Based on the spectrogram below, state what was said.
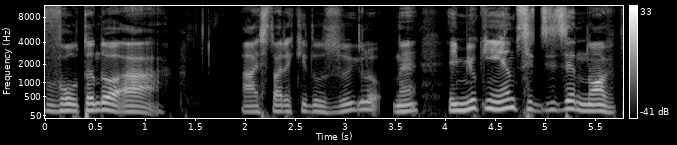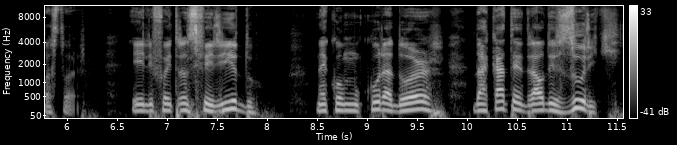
voltando a a história aqui do Zuglo, né? Em 1519, pastor, ele foi transferido, né, como curador da Catedral de Zurique.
